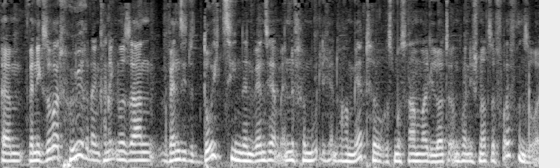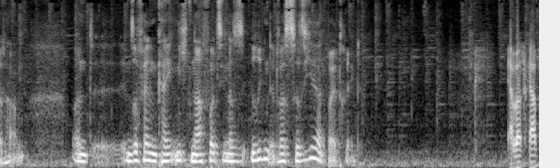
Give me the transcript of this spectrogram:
ähm, wenn ich sowas höre, dann kann ich nur sagen, wenn sie das durchziehen, dann werden sie am Ende vermutlich einfach mehr Terrorismus haben, weil die Leute irgendwann die Schnauze voll von sowas haben. Und äh, insofern kann ich nicht nachvollziehen, dass es irgendetwas zur Sicherheit beiträgt. Ja, aber es gab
